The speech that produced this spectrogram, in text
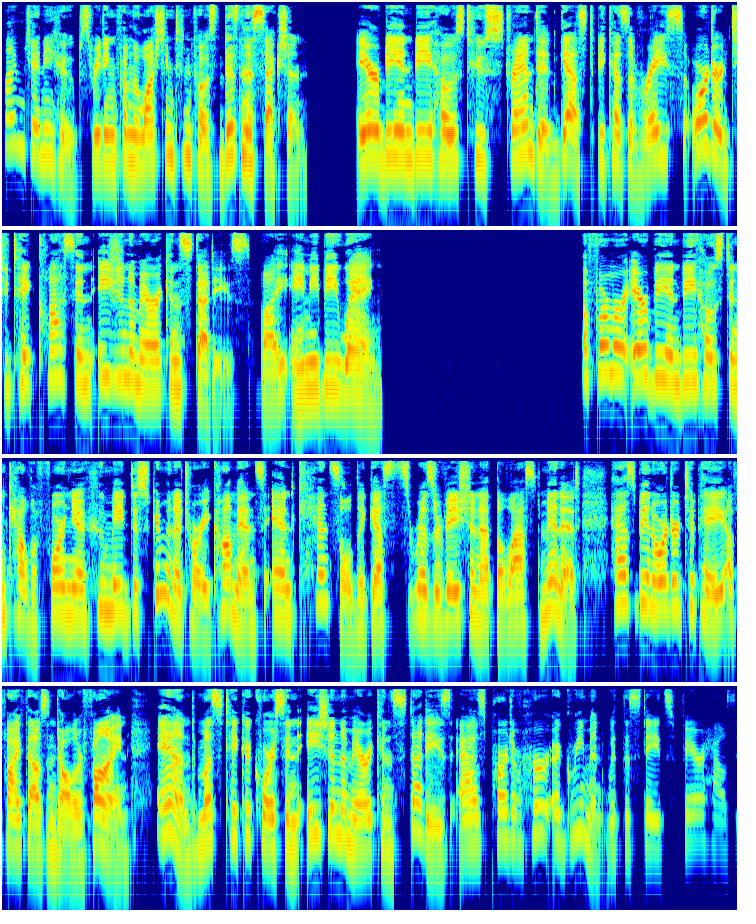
I'm Jenny Hoops, reading from the Washington Post business section. Airbnb host who stranded guest because of race ordered to take class in Asian American Studies by Amy B. Wang. A former Airbnb host in California who made discriminatory comments and canceled a guest's reservation at the last minute has been ordered to pay a $5,000 fine and must take a course in Asian American Studies as part of her agreement with the state's Fair Housing.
